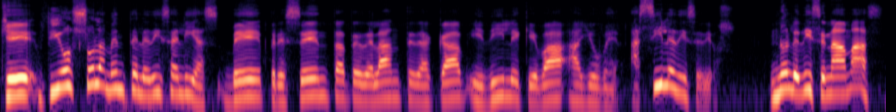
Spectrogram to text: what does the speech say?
que Dios solamente le dice a Elías, ve, preséntate delante de Acab y dile que va a llover. Así le dice Dios. No le dice nada más.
